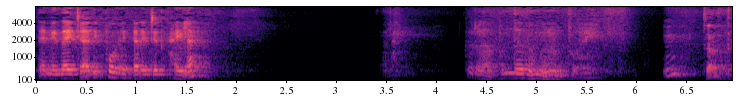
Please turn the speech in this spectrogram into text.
त्यांनी जायच्या आधी पोहे करायचे खायला. चला, करू आपण दोघं मिळून पोहे. चालतं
